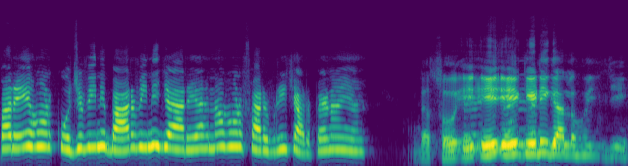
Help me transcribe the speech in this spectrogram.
ਪਰ ਇਹ ਹੁਣ ਕੁਝ ਵੀ ਨਹੀਂ ਬਾਹਰ ਵੀ ਨਹੀਂ ਜਾ ਰਿਹਾ ਹੈ ਨਾ ਹੁਣ ਫਰਵਰੀ ਚੜ ਪੈਣਾ ਆ। ਦੱਸੋ ਇਹ ਇਹ ਇਹ ਕਿਹੜੀ ਗੱਲ ਹੋਈ? ਜੀ।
